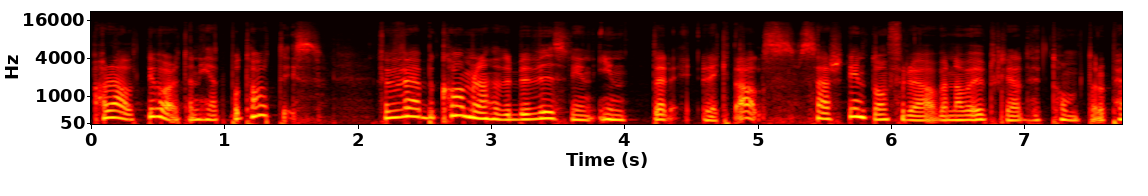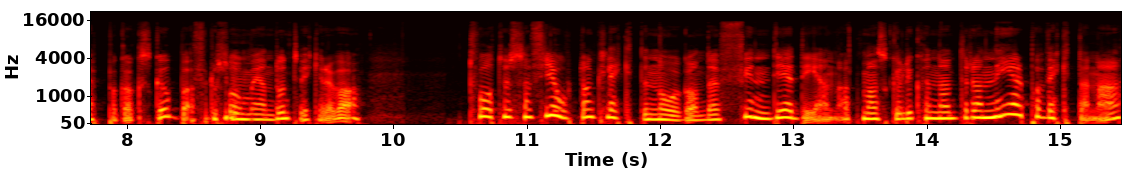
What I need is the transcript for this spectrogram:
har alltid varit en het potatis. För webbkameran hade bevisligen inte räckt alls. Särskilt inte om förövarna var utklädda till tomtar och pepparkaksgubbar, för då såg mm. man ändå inte vilka det var. 2014 kläckte någon den fyndiga idén att man skulle kunna dra ner på väktarna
